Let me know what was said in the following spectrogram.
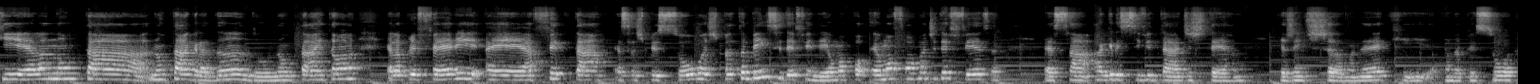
que ela não está não tá agradando, não tá, então ela, ela prefere é, afetar essas pessoas para também se defender, é uma, é uma forma de defesa essa agressividade externa que a gente chama, né, que quando a pessoa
